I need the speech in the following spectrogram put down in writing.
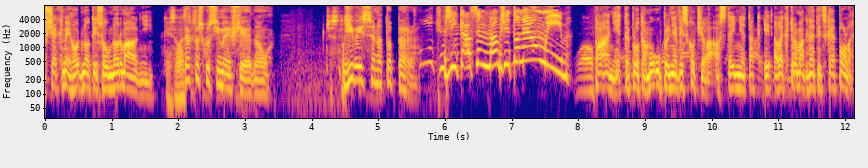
Všechny hodnoty jsou normální. Tak to zkusíme ještě jednou. Dívej se na to pero. Říkal jsem vám, že to neumím. Páni, teplota mu úplně vyskočila a stejně tak i elektromagnetické pole.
